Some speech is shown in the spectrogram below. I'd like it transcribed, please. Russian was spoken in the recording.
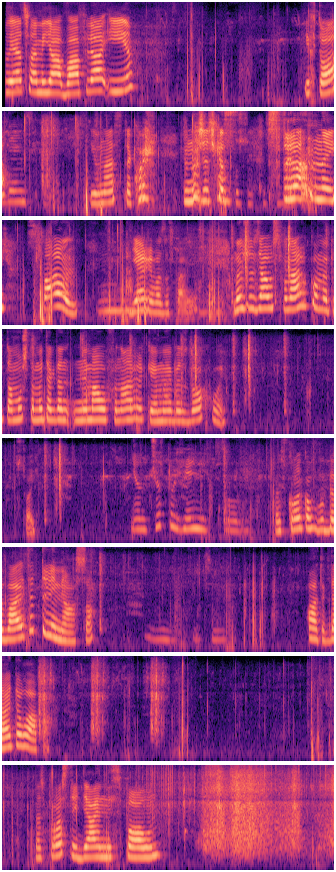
Привет, с вами я, Вафля, и... И кто? И у нас такой немножечко странный спаун. Дерево заспавнило. Ми вже взяли з фонариками, тому що ми тоді не мали фонарики, і ми би здохли. Стой. Я ну чисто геній кролик. Ось кроликов вибивається три м'яса. А, тогда это лапа. нас просто ідеальний спаун.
